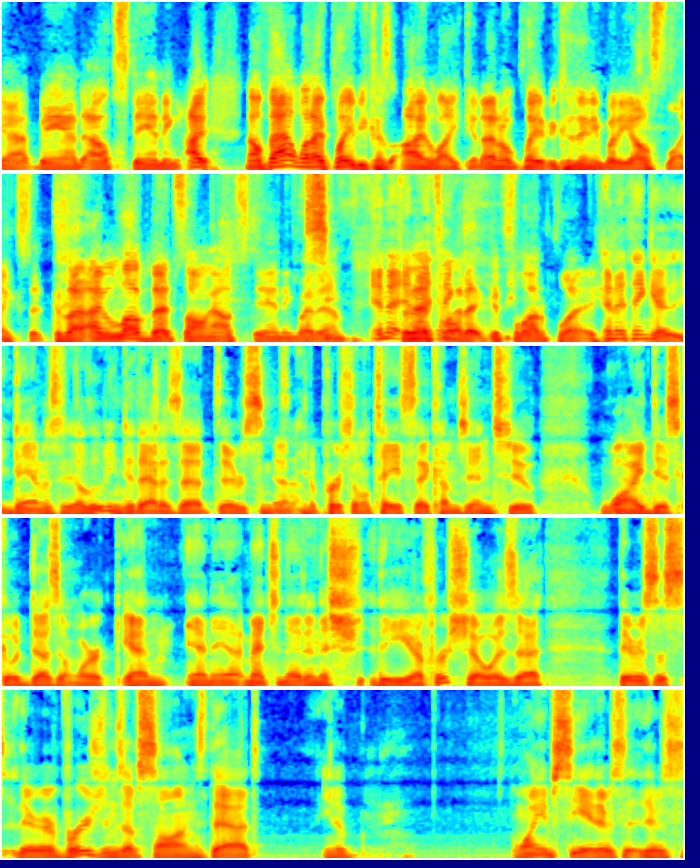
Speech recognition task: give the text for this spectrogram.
Gap Band, outstanding. I now that one I play because I like it. I don't play it because anybody else likes it because I, I love that song, "Outstanding" by See, them. and so and that's why that gets a lot of play. And I think uh, Dan was alluding to that is that there's some Yeah. you know personal taste that comes into why disco doesn't work. And and I mentioned that in the sh- the uh, first show is that there's this there are versions of songs that you know YMCA there's there's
